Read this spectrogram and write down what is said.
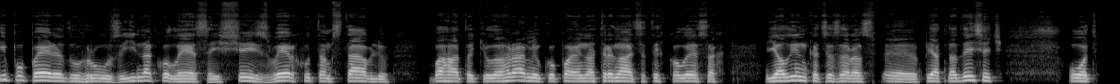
і попереду грузи, і на колеса, і ще й зверху там ставлю багато кілограмів, копаю на 13 колесах. Ялинка це зараз е, 5 на 10. От.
